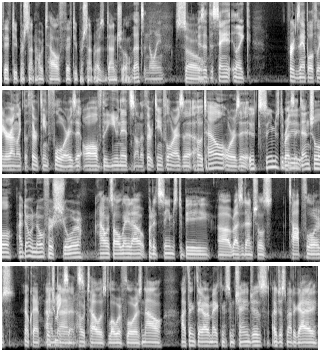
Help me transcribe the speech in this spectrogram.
50% hotel 50% residential That's annoying. so Is it the same like for example, if you're on like the 13th floor, is it all of the units on the 13th floor as a hotel, or is it, It seems to be. residential? I don't know for sure how it's all laid out, but it seems to be uh, residential's top floors. Okay, which and makes then sense. Hotel is lower floors. Now, I think they are making some changes. I just met a guy,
